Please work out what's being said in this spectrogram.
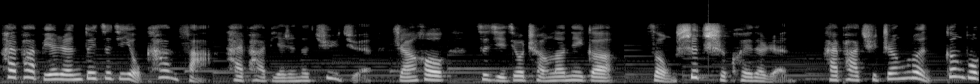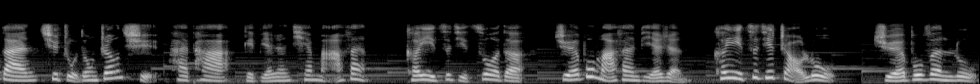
害怕别人对自己有看法，害怕别人的拒绝，然后自己就成了那个总是吃亏的人。害怕去争论，更不敢去主动争取，害怕给别人添麻烦。可以自己做的，绝不麻烦别人；可以自己找路，绝不问路。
